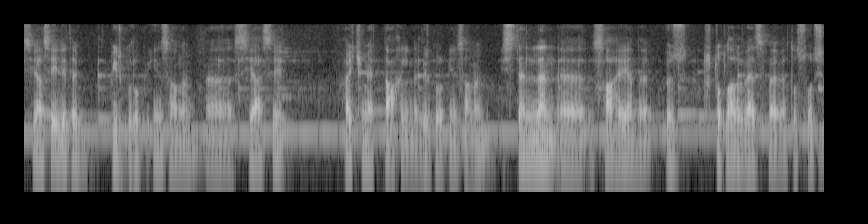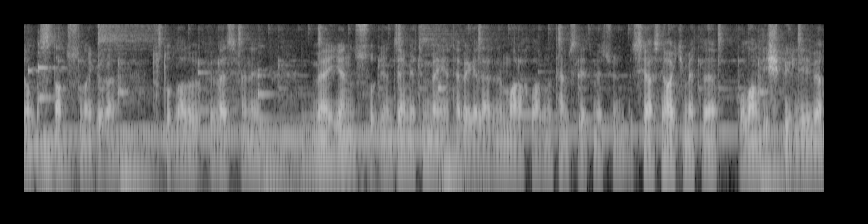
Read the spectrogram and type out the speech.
Siyasi elitə bir qrup insanın, ə, siyasi hakimiyyət daxilində bir qrup insanın istənilən ə, sahəyə, yəni öz tutduqları vəzifə və ya da sosial statusuna görə tutduqları vəzifəni müəyyən, yəni cəmiyyətin müəyyən təbəqələrinin maraqlarını təmsil etmək üçün siyasi hakimiyyətlə olan işbirliyi və ya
